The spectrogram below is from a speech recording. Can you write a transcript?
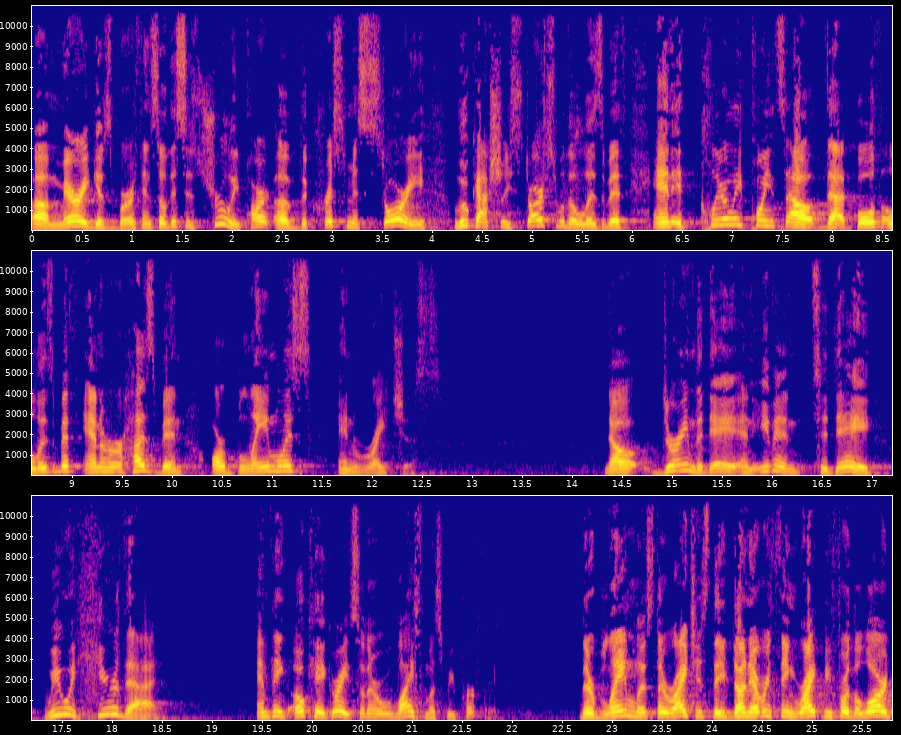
uh, Mary gives birth. And so this is truly part of the Christmas story. Luke actually starts with Elizabeth, and it clearly points out that both Elizabeth and her husband are blameless and righteous. Now, during the day and even today, we would hear that and think, okay, great, so their life must be perfect. They're blameless, they're righteous, they've done everything right before the Lord,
